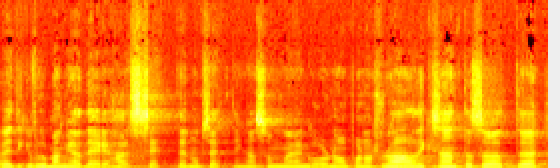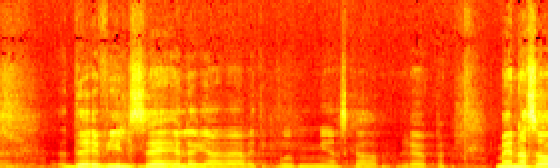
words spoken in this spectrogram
jeg vet ikke hvor mange av dere har sett den oppsetninga som går nå på Nasjonal. ikke sant? Altså at uh, dere vil se Eller jeg, jeg vet ikke hvor mye jeg skal røpe. Men altså,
